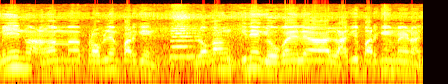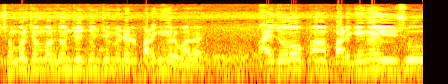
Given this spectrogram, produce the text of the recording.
मेन हांगा प्रॉब्लेम पार्किंग लोकांक कितें घेवपा येयल्या लागीं पार्किंग मेळना. शंबर शंबर दोनशे दोनशे मिटर पार्किंग करपा जाय. आयज हो पार्किंगा इशू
